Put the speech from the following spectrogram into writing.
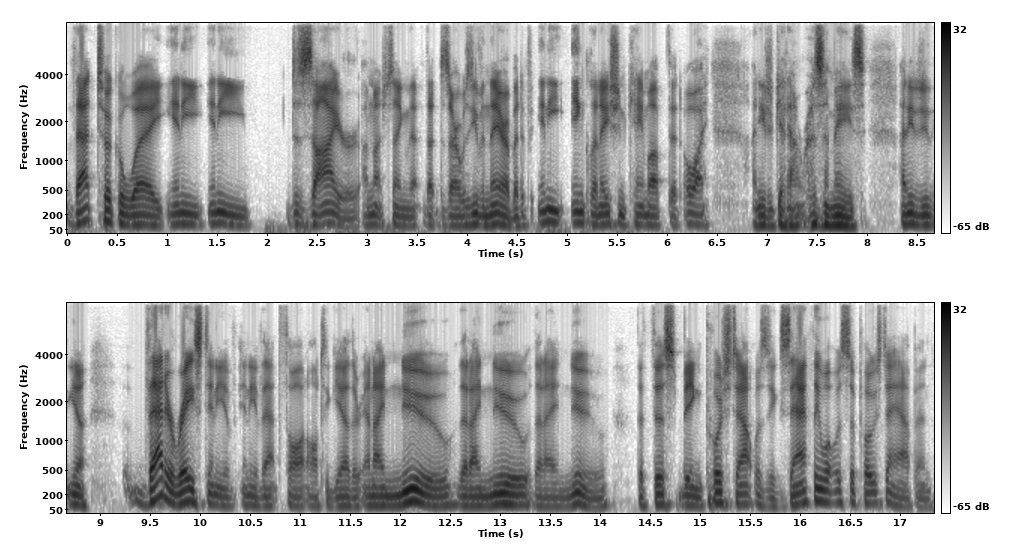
that took away any any desire. I'm not saying that that desire was even there, but if any inclination came up that oh I, I need to get out resumes, I need to do you know that erased any of any of that thought altogether. And I knew that I knew that I knew that this being pushed out was exactly what was supposed to happen,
